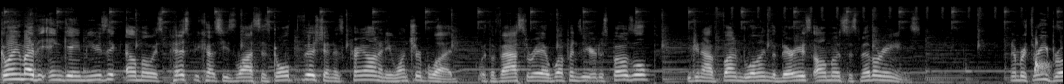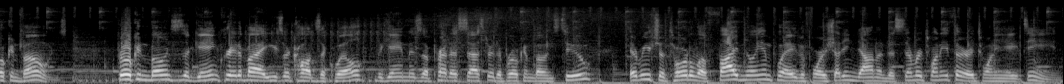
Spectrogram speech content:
Going by the in-game music, Elmo is pissed because he's lost his goldfish and his crayon and he wants your blood. With a vast array of weapons at your disposal, you can have fun blowing the various Elmos to smithereens. Number 3, Broken Bones. Broken Bones is a game created by a user called Zaquil. The game is a predecessor to Broken Bones 2. It reached a total of 5 million plays before shutting down on December 23, 2018.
